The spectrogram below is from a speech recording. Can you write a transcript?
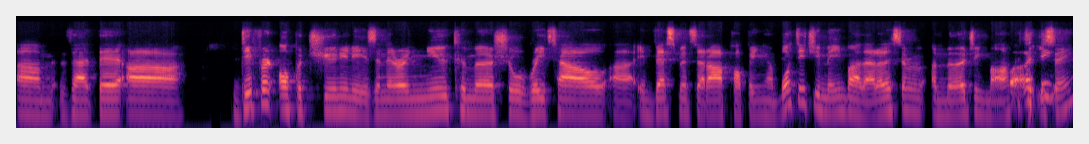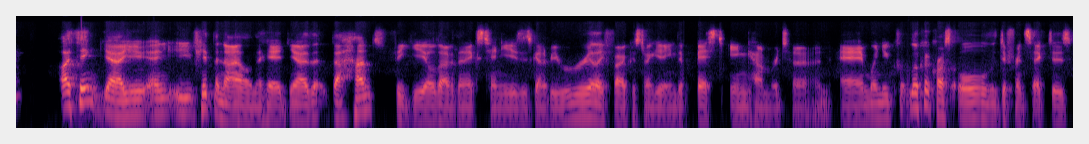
um, that there are different opportunities and there are new commercial retail uh, investments that are popping up. What did you mean by that? Are there some emerging markets well, that think, you're seeing? I think yeah, you and you've hit the nail on the head. You know, the, the hunt for yield over the next ten years is going to be really focused on getting the best income return. And when you look across all the different sectors,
